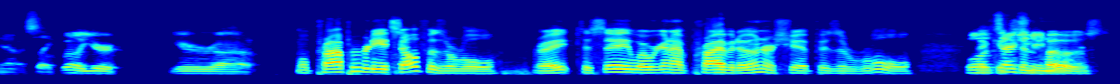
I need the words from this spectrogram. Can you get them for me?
You know, it's like, well, you're you're uh, Well, property itself is a rule, right? To say well we're gonna have private ownership is a rule well, it's actually imposed.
